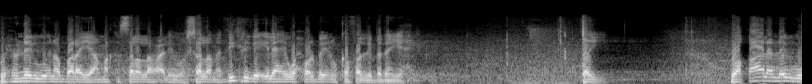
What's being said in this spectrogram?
wuxuu nebigu ina barayaa marka sal allahu calayh wasalam dikriga ilaahay wax walba inuu ka fadli badan yahay. Ayib wa qaala nebigu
